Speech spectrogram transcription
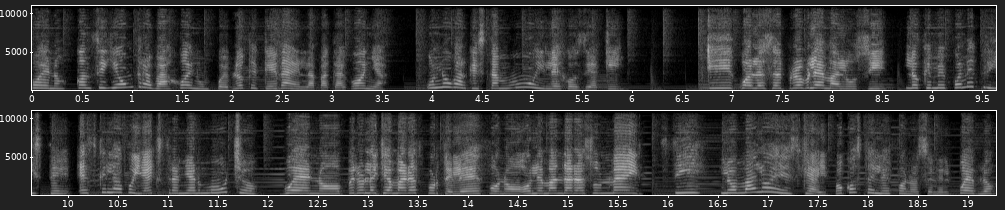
Bueno, consiguió un trabajo en un pueblo que queda en la Patagonia, un lugar que está muy lejos de aquí. ¿Y cuál es el problema, Lucy? Lo que me pone triste es que la voy a extrañar mucho. Bueno, pero la llamarás por teléfono o le mandarás un mail. Sí, lo malo es que hay pocos teléfonos en el pueblo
